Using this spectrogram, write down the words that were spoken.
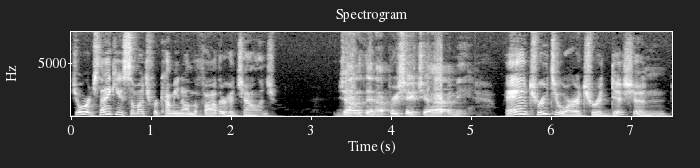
George, thank you so much for coming on the Fatherhood Challenge. Jonathan, I appreciate you having me. And true to our tradition,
